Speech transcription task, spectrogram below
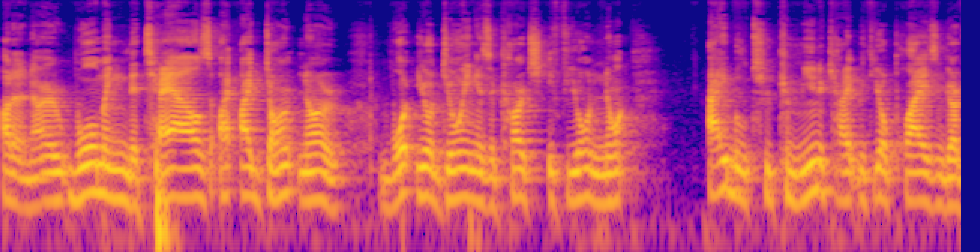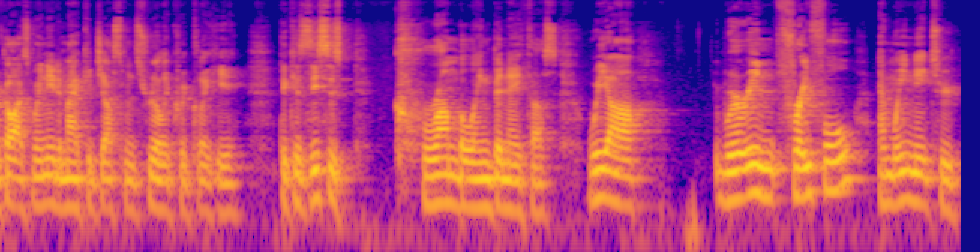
I don't know, warming the towels. I, I don't know what you're doing as a coach if you're not able to communicate with your players and go, guys, we need to make adjustments really quickly here because this is crumbling beneath us. We are we're in free fall and we need to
